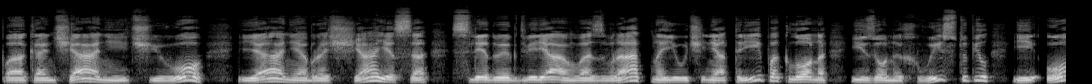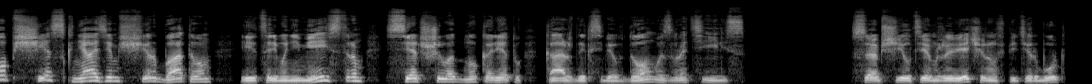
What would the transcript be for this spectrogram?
по окончании чего я, не обращаясь, следуя к дверям возвратно и учиня три поклона, из он их выступил, и обще с князем Щербатовым и церемонимейстером, седши в одну карету, каждый к себе в дом возвратились. Сообщил тем же вечером в Петербург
